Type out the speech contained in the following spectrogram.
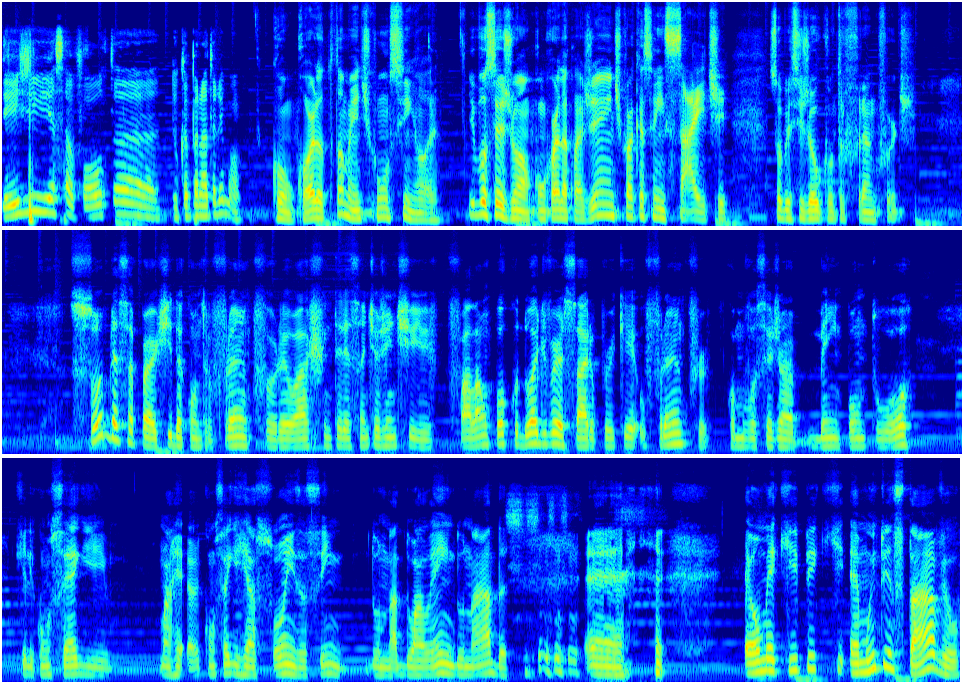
desde essa volta do campeonato alemão. Concordo totalmente com o senhor. E você, João, concorda com a gente? Qual é, é o seu insight sobre esse jogo contra o Frankfurt? Sobre essa partida contra o Frankfurt, eu acho interessante a gente falar um pouco do adversário, porque o Frankfurt, como você já bem pontuou, que ele consegue, uma, consegue reações assim do, do além, do nada. é, é uma equipe que é muito instável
